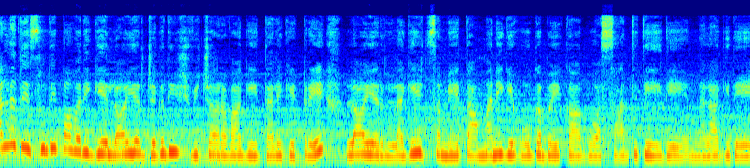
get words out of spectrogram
ಅಲ್ಲದೆ ಸುದೀಪ್ ಅವರಿಗೆ ಲಾಯರ್ ಜಗದೀಶ್ ವಿಚಾರವಾಗಿ ತಲೆಕೆಟ್ಟರೆ ಲಾಯರ್ ಲಗೇಜ್ ಸಮೇತ ಮನೆಗೆ ಹೋಗಬೇಕಾಗುವ ಸಾಧ್ಯತೆ ಇದೆ ಎನ್ನಲಾಗಿದೆ.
